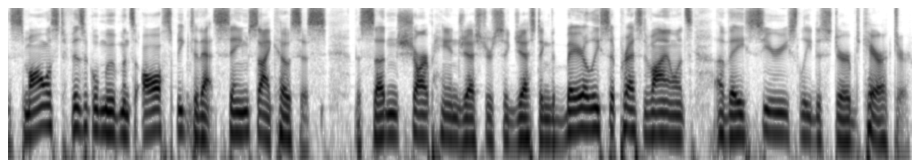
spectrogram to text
The smallest physical movements all speak to that same psychosis, the sudden, sharp hand gestures suggesting the barely suppressed violence of a seriously disturbed character.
